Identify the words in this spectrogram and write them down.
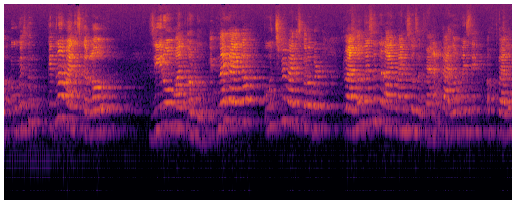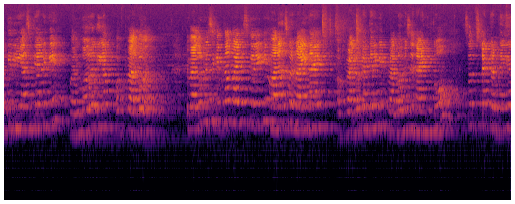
अब 2 में से कितना माइनस कर लो? 0 1 और 2 इतना ही आएगा। कुछ भी माइनस करो बट 12 में से तो 9 माइनस हो सकता है ना? 12 में से। अब 12 के लिए यहाँ से क्या लेंगे 1 बोरो लिया अब 12 है 12 में से कितना माइनस करेंगे हमारा आंसर 9 आए? 12 क्या करेंगे? 12 में से नाइन को सब्सट्रैक्ट कर देंगे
